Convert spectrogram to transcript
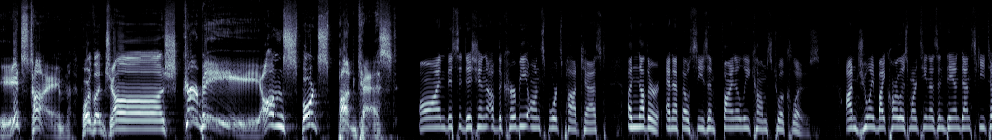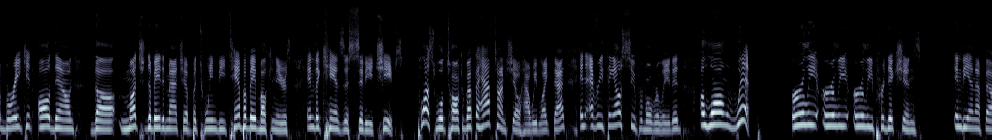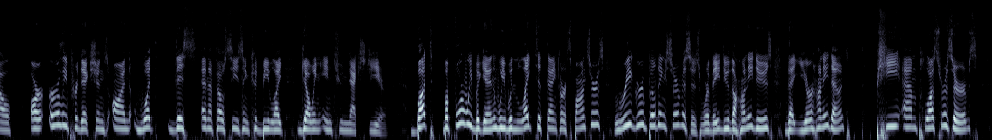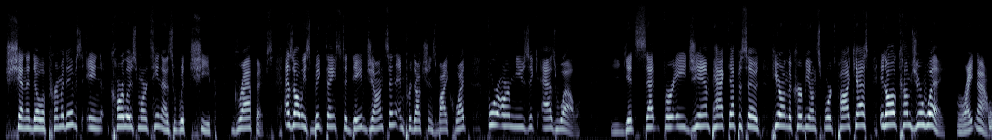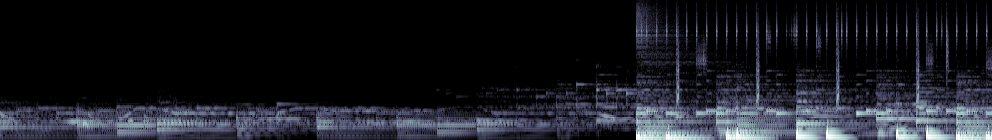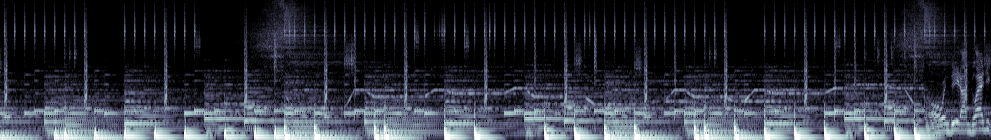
It's time for the Josh Kirby on Sports Podcast. On this edition of the Kirby on Sports Podcast, another NFL season finally comes to a close. I'm joined by Carlos Martinez and Dan Demski to break it all down the much debated matchup between the Tampa Bay Buccaneers and the Kansas City Chiefs. Plus, we'll talk about the halftime show, how we like that, and everything else Super Bowl related, along with early, early, early predictions in the NFL. Our early predictions on what this NFL season could be like going into next year. But before we begin, we would like to thank our sponsors, Regroup Building Services, where they do the honeydews that your honey don't. PM Plus Reserves, Shenandoah Primitives, and Carlos Martinez with Chief Graphics. As always, big thanks to Dave Johnson and Productions by Quet for our music as well. You get set for a jam packed episode here on the Kirby on Sports podcast. It all comes your way right now.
